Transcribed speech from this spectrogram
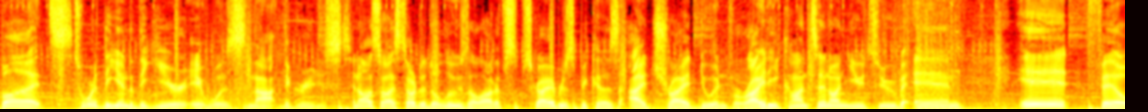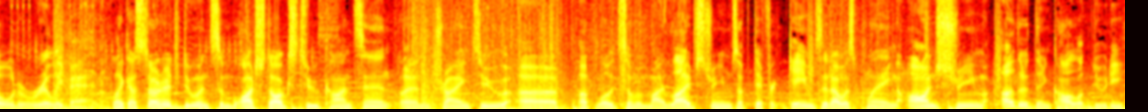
but toward the end of the year, it was not the greatest. And also, I started to lose a lot of subscribers because I tried doing variety content on YouTube and it failed really bad. Like I started doing some Watch Dogs 2 content and trying to uh, upload some of my live streams of different games that I was playing on stream other than Call of Duty.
